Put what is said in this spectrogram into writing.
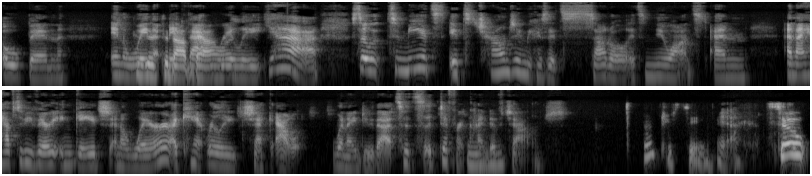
open in a way that make that balance. really yeah. So to me it's it's challenging because it's subtle, it's nuanced and and I have to be very engaged and aware. I can't really check out when I do that. So it's a different kind Mm-hmm. of challenge. Interesting. Yeah. So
